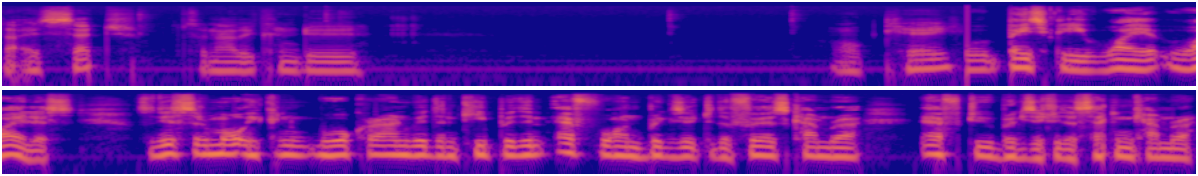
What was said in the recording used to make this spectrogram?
that is set. So now we can do Okay. Basically wire, wireless. So this remote he can walk around with and keep with him. F1 brings it to the first camera, F2 brings it to the second camera.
